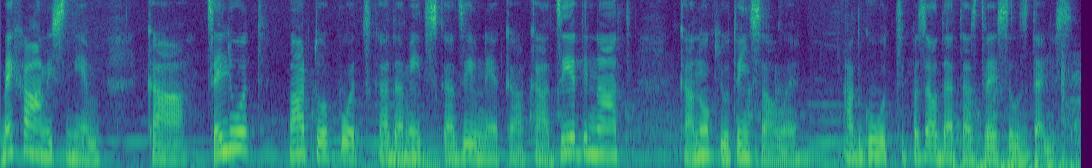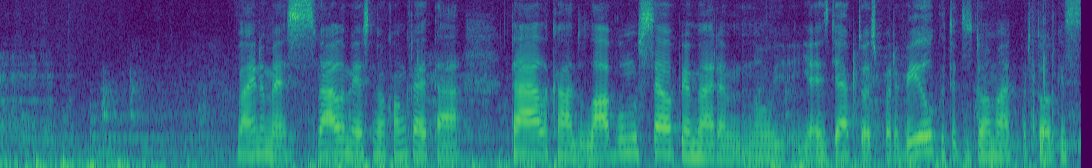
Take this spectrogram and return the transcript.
mehānismiem, kā ceļot, pārtopot kādā mītiskā dzīvniekā, kā dziedināt, kā nokļūt viņa saulē, atgūt pazaudētās dvēseles daļas. Vai nu mēs vēlamies no konkrētā tēla kādu labumu sev, piemēram, nu, ja es ģērbtos par vilku, tad es domāju par to, ka es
